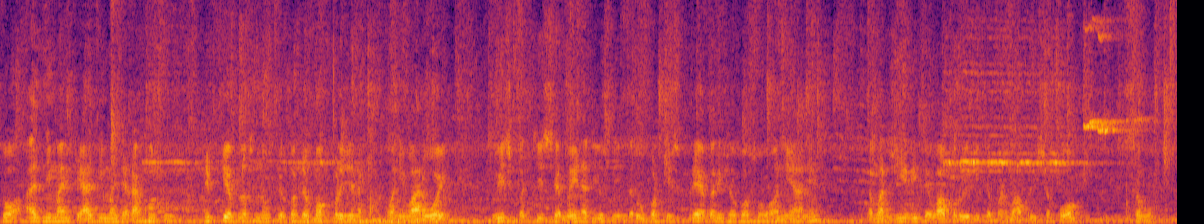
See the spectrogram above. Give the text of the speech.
તો આજની માહિતી આજની માહિતી રાખું છું. ટ્રિપ્ટિયા પ્લસનો ઉપયોગ કરજો. મગફળી જેને પાકવાની વાર હોય વીસ, પચીસ છે મહિના દિવસની અંદર ઉપરથી સ્પ્રે કરી શકો છો અને આને તમારે જે રીતે વાપરવું એ રીતે પણ વાપરી શકો છો.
